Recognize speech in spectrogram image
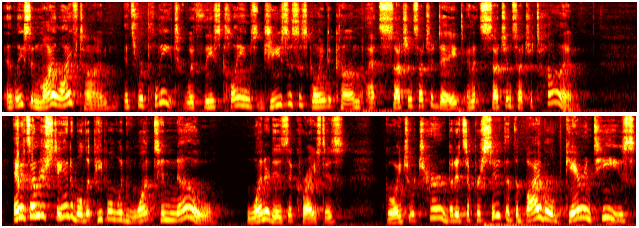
at least in my lifetime, it's replete with these claims Jesus is going to come at such and such a date and at such and such a time. And it's understandable that people would want to know when it is that Christ is going to return, but it's a pursuit that the Bible guarantees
